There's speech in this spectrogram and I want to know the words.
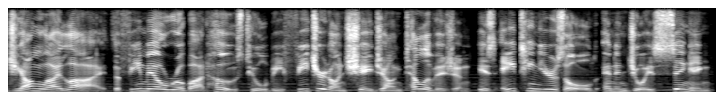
Jiang Lai Lai, the female robot host who will be featured on Zhejiang television, is 18 years old and enjoys singing,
